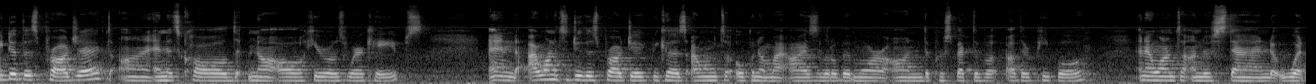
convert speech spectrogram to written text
we did this project on and it's called Not All Heroes Wear Capes. And I wanted to do this project because I wanted to open up my eyes a little bit more on the perspective of other people. And I wanted to understand what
